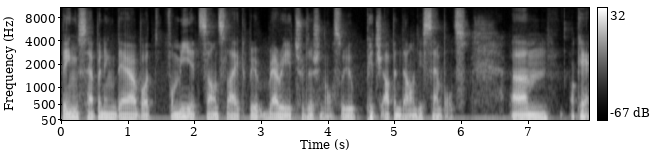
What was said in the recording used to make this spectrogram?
things happening there, but for me it sounds like very traditional. So you pitch up and down these samples. Um, okay,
